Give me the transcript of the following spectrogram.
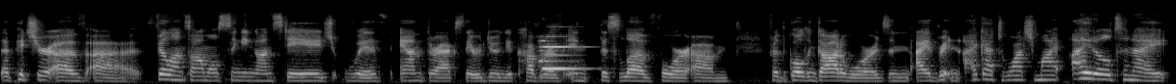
a picture of uh, Phil Anselmo singing on stage with Anthrax. They were doing a cover of "In This Love" for um, for the Golden God Awards, and I had written, "I got to watch my idol tonight."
